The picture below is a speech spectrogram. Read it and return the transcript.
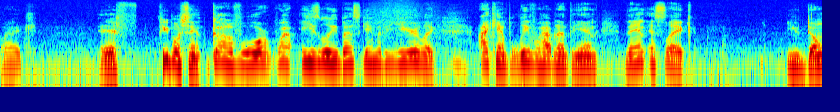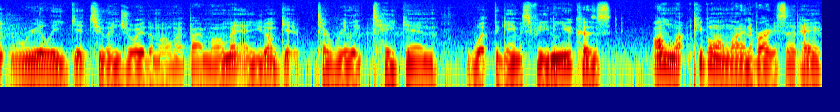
like if people are saying god of war wow easily best game of the year like i can't believe what happened at the end then it's like you don't really get to enjoy the moment by moment, and you don't get to really take in what the game is feeding you because online people online have already said, hey.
